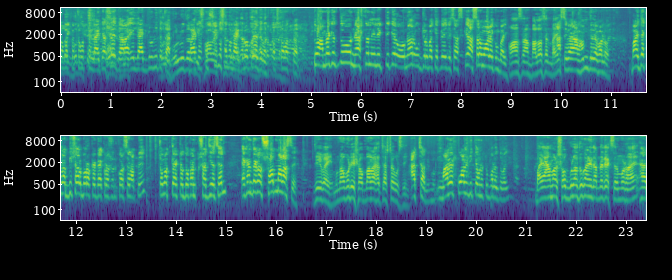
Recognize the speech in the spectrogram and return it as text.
চমৎকার চমৎকার লাইট আছে। যারা এই লাইটগুলো নিতে চান সুন্দর সুন্দর লাইটগুলো পেয়ে যাবেন চমৎকার। তো আমরা কিন্তু ন্যাশনাল ইলেকট্রিকের ওনার উজ্জ্বল ভাইকে পেয়ে গেছি আজকে। আসসালামু আলাইকুম ভাই। আসসালাম ভালো আছেন ভাই? আছি ভাই আলহামদুলিল্লাহ ভালো। ভাই দেখলাম বিশাল বড় একটা ডেকোরেশন করছেন আপনি। চমৎকার একটা দোকান সাজিয়েছেন। এখানে দেখলাম সব মাল আছে। জি ভাই মোটামুটি সব মাল রাখার চেষ্টা করছি। আচ্ছা মালের কোয়ালিটি কেমন একটু বলেন তো ভাই। ভাই আমার সবগুলা দোকানই আপনি দেখছেন মনে হয়। হ্যাঁ।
